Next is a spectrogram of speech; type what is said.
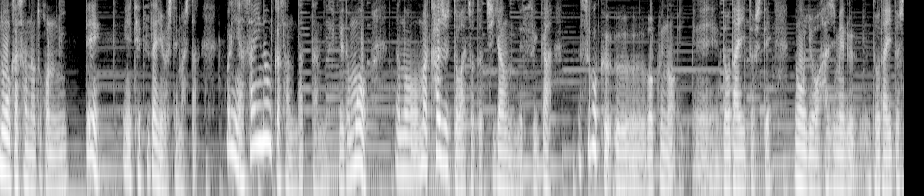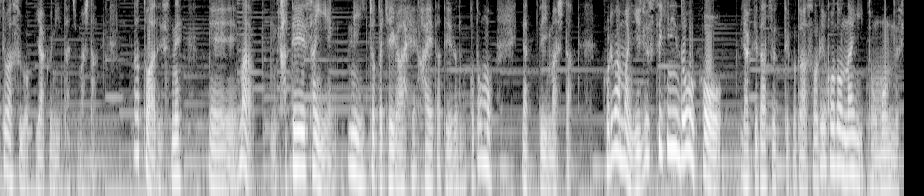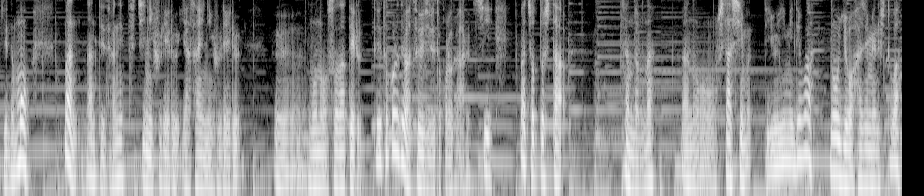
農家さんのところに行って、え手伝いをしてました。これ野菜農家さんだったんですけれども、あの、まあ、果樹とはちょっと違うんですが、すごく僕の、え土台として、農業を始める土台としてはすごく役に立ちました。あとはですね、えー、まあ、家庭菜園にちょっと毛が生えた程度のこともやっていました。これはまあ技術的にどうこう役立つってことはそれほどないと思うんですけれども、まあ、なんていうんですかね、土に触れる、野菜に触れる、ものを育てるというところでは通じるところがあるし、まあ、ちょっとした、なんだろうな、あの、親しむっていう意味では、農業を始める人は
